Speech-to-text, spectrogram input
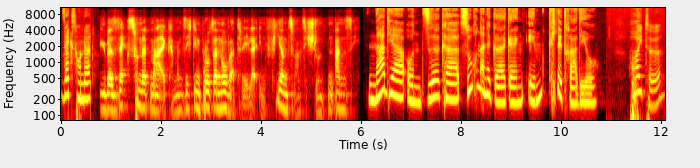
600. Über 600 Mal kann man sich den Prosa Nova Trailer in 24 Stunden ansehen. Nadja und Sirka suchen eine Girlgang im Klitradio. Heute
